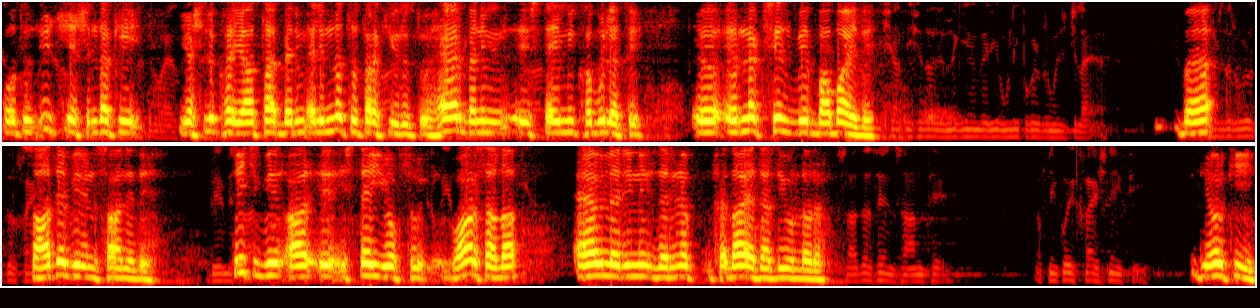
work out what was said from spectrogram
33 yaşındaki yaşlık hayata benim elimde tutarak yürüttü. Her benim isteğimi kabul etti. Örneksiz bir babaydı. Ve sade bir insan idi. Hiçbir e, isteği yoktu. Varsa da evlerinin üzerine feda eder diyorlar. Diyor ki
